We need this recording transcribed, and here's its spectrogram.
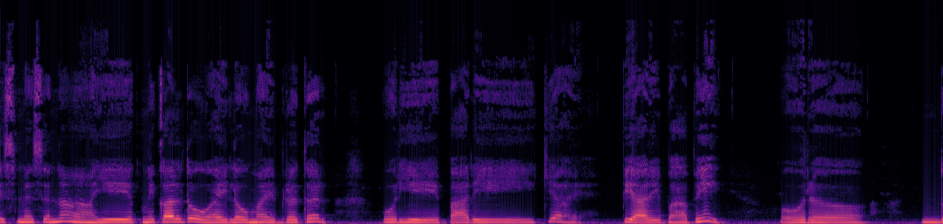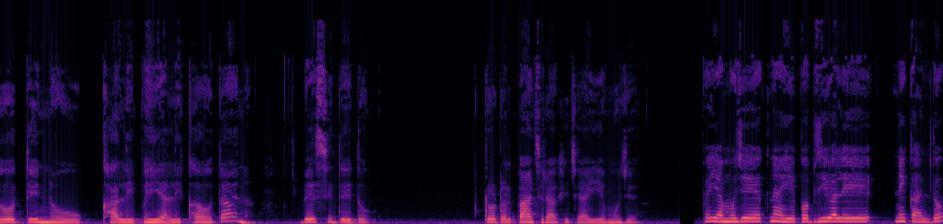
इसमें से ना ये एक निकाल दो आई लव माय ब्रदर और ये पारी क्या है प्यारी भाभी और अ, दो तीन वो खाली भैया लिखा होता है ना वैसी दे दो टोटल पाँच राखी चाहिए मुझे भैया मुझे एक ना ये पबजी वाले निकाल दो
